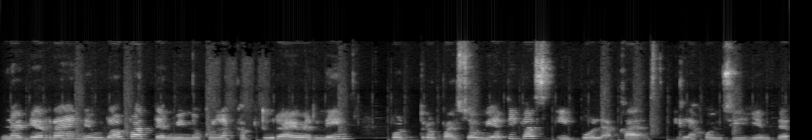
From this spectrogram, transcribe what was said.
La guerra en Europa terminó con la captura de Berlín por tropas soviéticas y polacas y la consiguiente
